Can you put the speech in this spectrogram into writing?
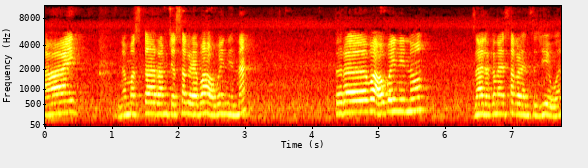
हाय. नमस्कार आमच्या सगळ्या भाऊ बहिणींना. तर भाऊ बहिणींनो झालं का नाही सगळ्यांचं जेवण?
